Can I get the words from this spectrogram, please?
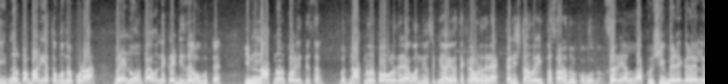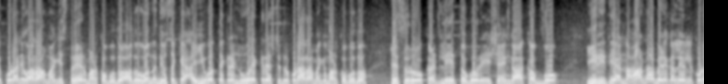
ಐದುನೂರು ರೂಪಾಯಿ ಬಾಡಿಗೆ ತಗೊಂಡ್ರು ಕೂಡ ಬರೀ ನೂರು ರೂಪಾಯಿ ಒಂದು ಎಕರೆ ಡೀಸೆಲ್ ಹೋಗುತ್ತೆ. ಇನ್ನು ನಾಲ್ಕುನೂರು ರೂಪಾಯಿ ಉಳಿಯುತ್ತೆ ಸರ್. ಬಟ್ ನಾಲ್ಕುನೂರು ರೂಪಾಯಿ ಉಳಿದ್ರೆ ಒಂದು ದಿವಸಕ್ಕೆ ನೀವು ಐವತ್ತು ಎಕರೆ ಹೊಡೆದ್ರೆ ಕನಿಷ್ಠ ಅಂದ್ರೆ ಇಪ್ಪತ್ತು ಸಾವಿರ ದುಡ್ಕೋಬಹುದು ಸರ್ ಎಲ್ಲ ಕೃಷಿ ಬೆಳೆಗಳಲ್ಲಿ ಕೂಡ ನೀವು ಆರಾಮಾಗಿ ಸ್ಪ್ರೇಯರ್ ಮಾಡ್ಕೋಬಹುದು ಅದು ಒಂದು ದಿವಸಕ್ಕೆ ಐವತ್ತು ಎಕರೆ, ನೂರು ಎಕರೆ ಅಷ್ಟಿದ್ರು ಕೂಡ ಆರಾಮಾಗಿ ಮಾಡ್ಕೋಬಹುದು ಹೆಸರು, ಕಡ್ಲಿ, ತೊಗರಿ, ಶೇಂಗಾ, ಕಬ್ಬು ಈ ರೀತಿಯ ನಾನಾ ಬೆಳೆಗಳಲ್ಲಿ ಕೂಡ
